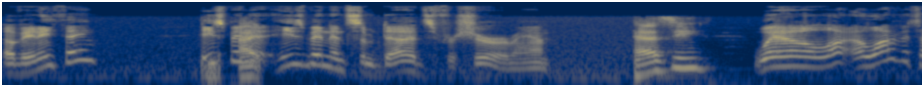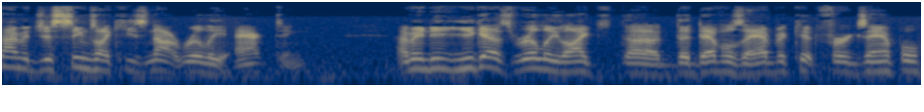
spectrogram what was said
Of anything, he's been I- he's been in some duds for sure, man. Has he? Well, a lot, a lot of the time, it just seems like he's not really acting. I mean, you guys really liked uh, The Devil's Advocate, for example?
